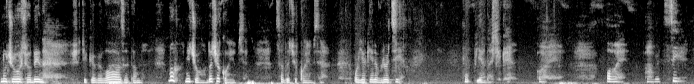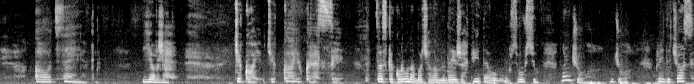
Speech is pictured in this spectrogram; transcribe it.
Ну, чогось один ще тільки вилазить там. Ну, нічого, дочекаємося. Все дочекаємося. Ой, як я люблю ці п'яночки. Ой. Ой, а оці, а оце яке. Я вже чекаю, чекаю краси. Царська корона бачила в людей вже квітне вовсю. Ну нічого, нічого. Прийде час,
